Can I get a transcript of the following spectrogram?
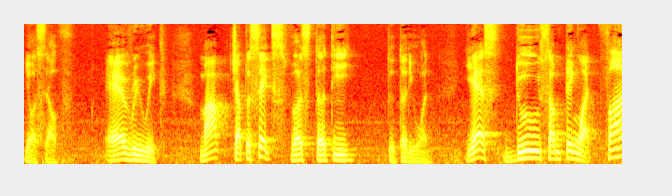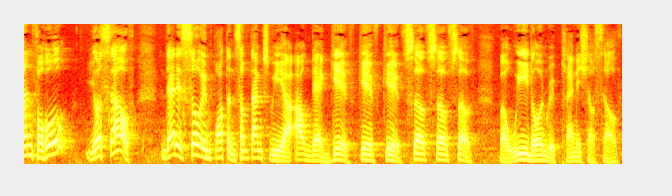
yourself every week. Mark chapter 6, verse 30 to 31. Yes, do something what? Fun for who? Yourself. That is so important. Sometimes we are out there, give, give, give, serve, serve, serve, but we don't replenish ourselves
